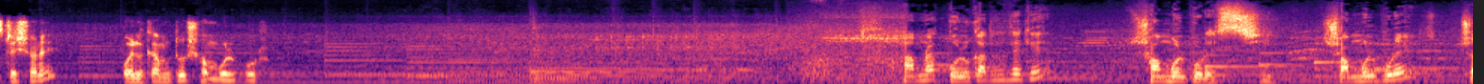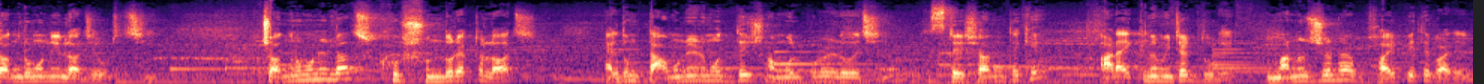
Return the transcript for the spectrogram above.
স্টেশনে। Welcome to Sambalpur. আমরা কলকাতা থেকে সম্বলপুর এসেছি। সম্বলপুরে চন্দ্রমণি লজে উঠেছি। চন্দ্রমণি লজ খুব সুন্দর একটা লজ একদম টাউনের মধ্যেই সম্বলপুরে রয়েছে। স্টেশন থেকে আড়াই কিলোমিটার দূরে। মানুষজনরা ভয় পেতে পারেন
